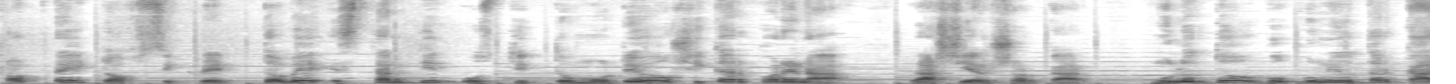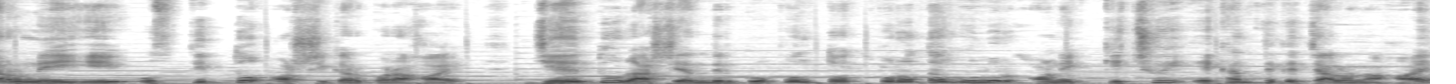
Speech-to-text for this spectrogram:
সবটাই টপ সিক্রেট তবে স্থানটির অস্তিত্ব মোটেও স্বীকার করে না রাশিয়ান সরকার। মূলত গোপনীয়তার কারণেই এই অস্তিত্ব অস্বীকার করা হয়। যেহেতু রাশিয়ানদের গোপন তৎপরতাগুলোর অনেক কিছুই এখান থেকে চালনা হয়,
